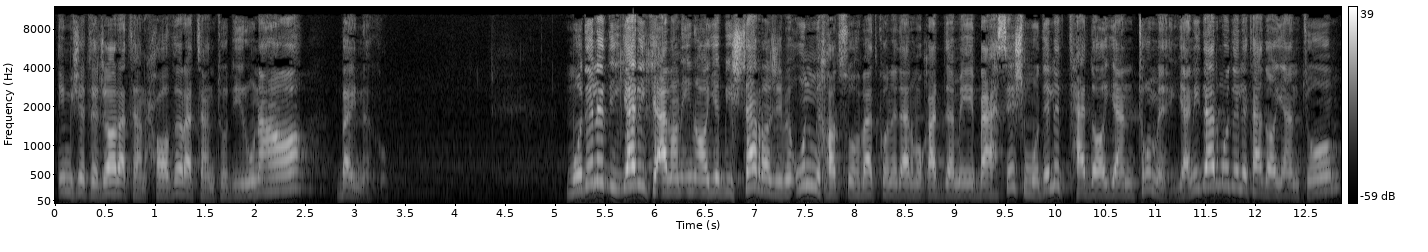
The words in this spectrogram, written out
این میشه تجارتا حاضرتا تدیرونها بینکم. مدل دیگری که الان این آیه بیشتر راجع به اون می‌خواد صحبت کنه در مقدمه بحثش مدل تداینتومه. یعنی در مدل تداینتوم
